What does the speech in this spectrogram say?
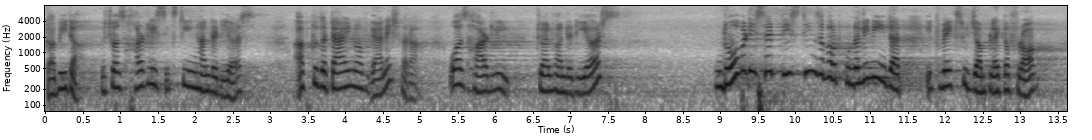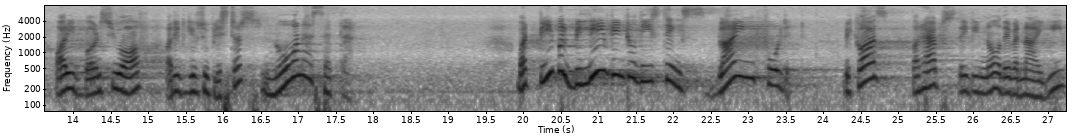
Kabira, which was hardly 1600 years, up to the time of Gyaneshwara was hardly 1200 years. Nobody said these things about Kundalini that it makes you jump like a frog, or it burns you off, or it gives you blisters. No one has said that. But people believed into these things blindfolded because perhaps they didn't know they were naive.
